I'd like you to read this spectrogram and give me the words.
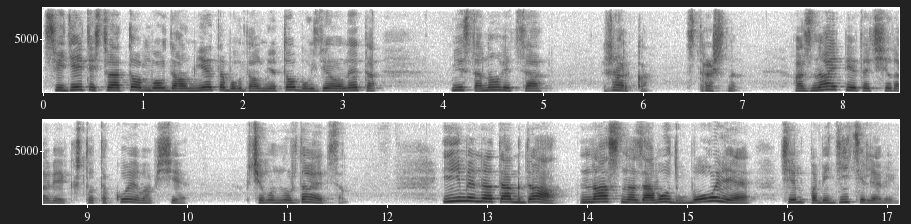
свидетельствуют о том, Бог дал мне это, Бог дал мне то, Бог сделал это, мне становится жарко, страшно. А знает ли этот человек, что такое вообще, в чем он нуждается? Именно тогда нас назовут более чем победителями.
